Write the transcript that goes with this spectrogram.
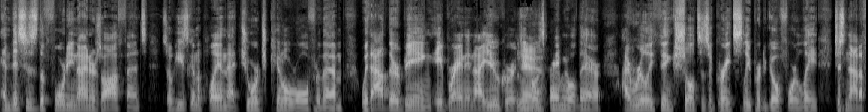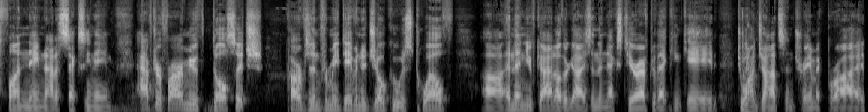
And this is the 49ers offense. So he's going to play in that George Kittle role for them without there being a Brandon Aiyuk or a Deebo Yeah. Samuel there. I really think Schultz is a great sleeper to go for late. Just not a fun name, not a sexy name. After Freiermuth, Dulcich carves in for me. David Njoku is 12th. Uh, and then you've got other guys in the next tier after that Kincaid, Juwan Johnson, Trey McBride.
